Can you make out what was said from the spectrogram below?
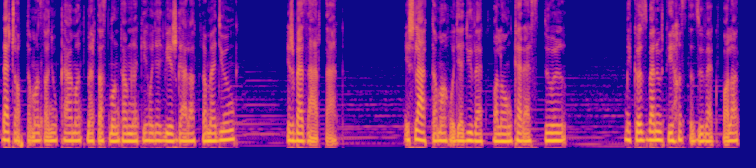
becsaptam az anyukámat, mert azt mondtam neki, hogy egy vizsgálatra megyünk, és bezárták. És láttam, ahogy egy üvegfalon keresztül, miközben üti azt az üvegfalat,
